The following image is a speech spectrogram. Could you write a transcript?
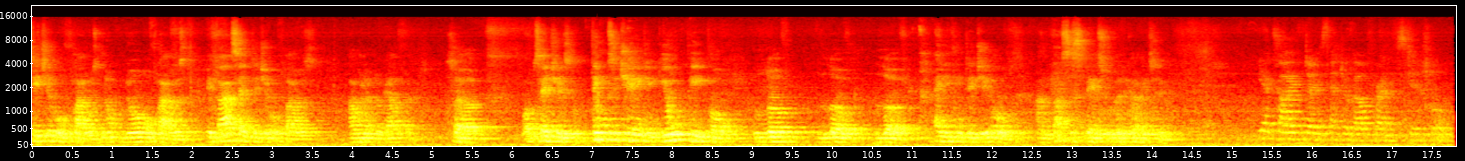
digital flowers, not normal flowers. If I send digital flowers, I wouldn't have no girlfriend. So what I'm saying to you is things are changing. Young people love, love, love anything digital. And that's the space we're going to go into. Yeah, guys, don't send your girlfriends digital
